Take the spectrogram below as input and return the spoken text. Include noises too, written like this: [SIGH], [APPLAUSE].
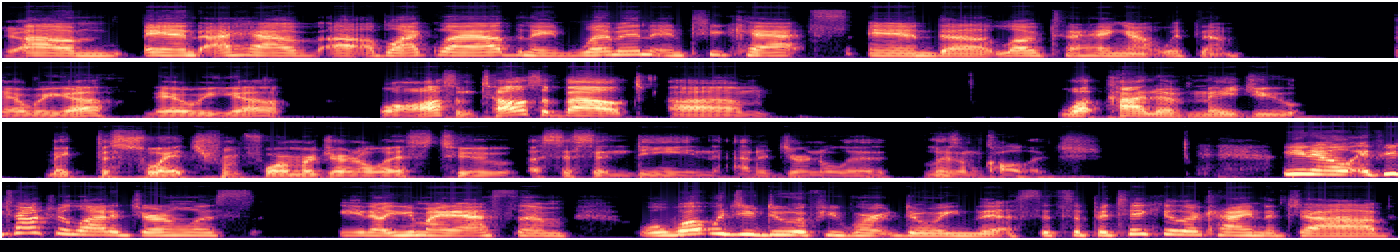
Yeah. Um, and I have uh, a black lab named Lemon and two cats, and uh, love to hang out with them. There we go. There we go. Well, awesome. Tell us about um, what kind of made you make the switch from former journalist to assistant dean at a journalism college. You know, if you talk to a lot of journalists, you know, you might ask them, well, what would you do if you weren't doing this? It's a particular kind of job.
